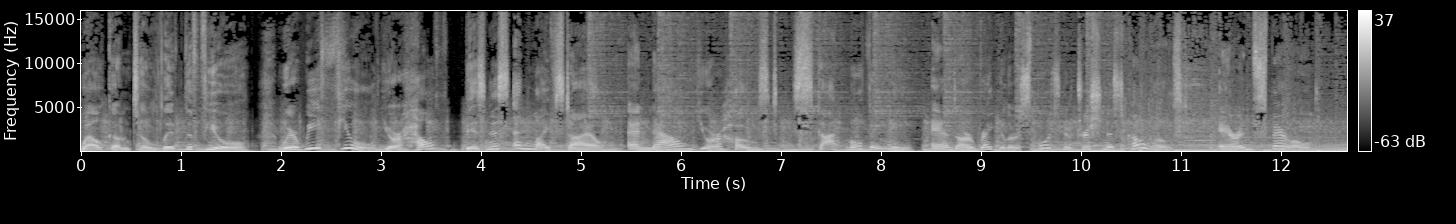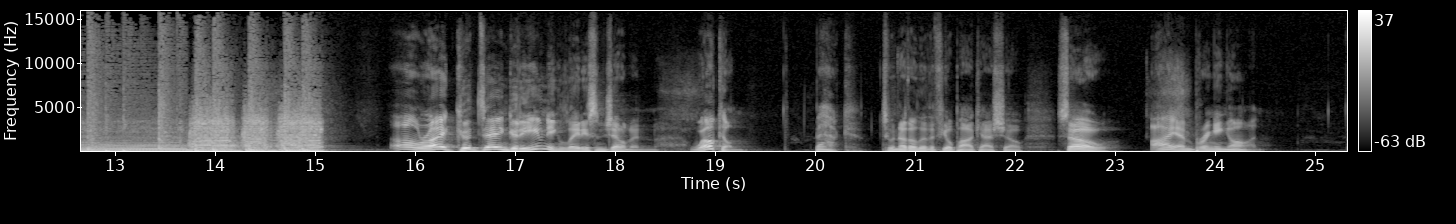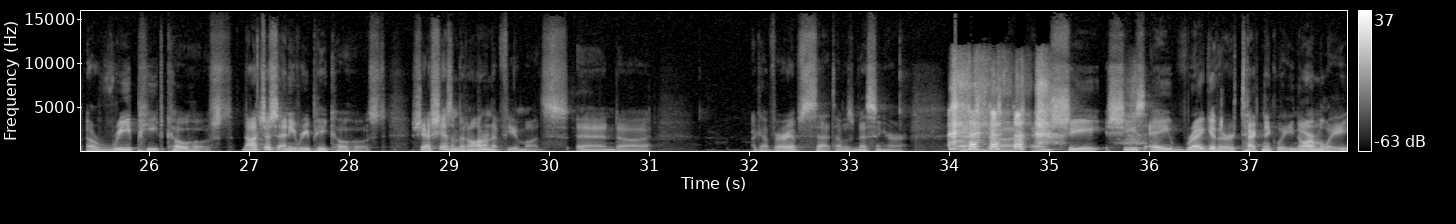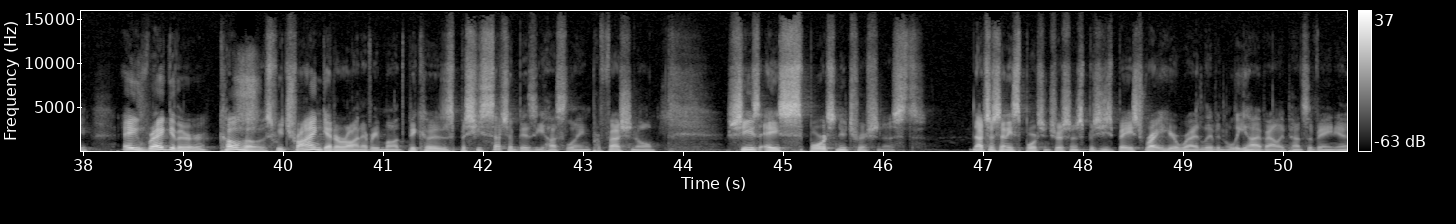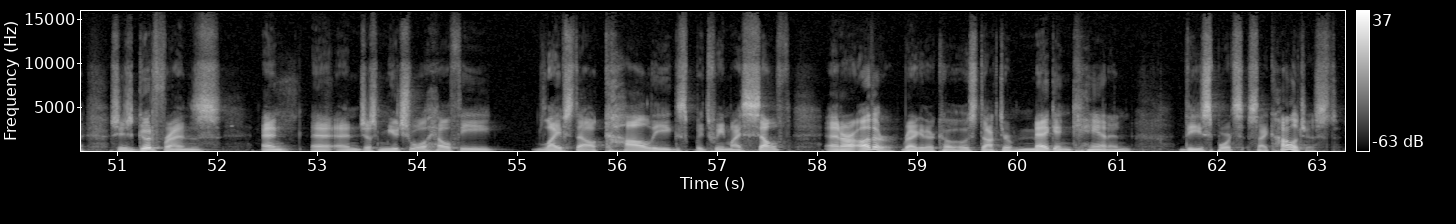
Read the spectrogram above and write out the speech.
Welcome to Live the Fuel, where we fuel your health, business, and lifestyle. And now, your host, Scott Mulvaney, and our regular sports nutritionist co host, Aaron Sparrow. All right, good day and good evening, ladies and gentlemen. Welcome back to another Live the Fuel podcast show. So, I am bringing on a repeat co-host, not just any repeat co-host. She actually hasn't been on in a few months, and uh, I got very upset. I was missing her, and, uh, and she she's a regular, technically, normally a regular co-host. We try and get her on every month because, but she's such a busy, hustling professional. She's a sports nutritionist. Not just any sports nutritionist, but she's based right here where I live in the Lehigh Valley, Pennsylvania. She's good friends and and just mutual healthy lifestyle colleagues between myself and our other regular co host, Dr. Megan Cannon, the sports psychologist.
